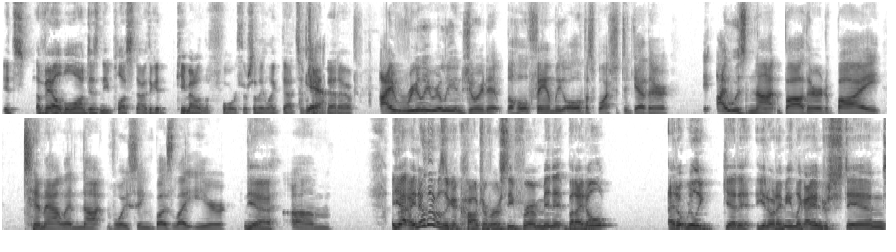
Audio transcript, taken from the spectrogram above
It's available on Disney Plus now. I think it came out on the fourth or something like that. So Yeah. check that out. I really, really enjoyed it. The whole family, all of us watched it together. I was not bothered by Tim Allen not voicing Buzz Lightyear. Yeah, Um, Yeah, I know that was like a controversy for a minute, but I don't I don't really get it. You know what I mean? Like I understand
